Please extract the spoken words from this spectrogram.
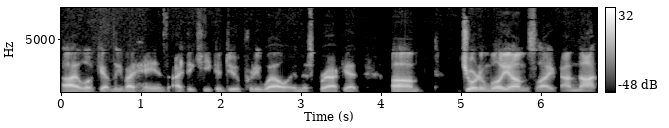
I look at Levi Haynes. I think he could do pretty well in this bracket. Um, Jordan Williams, like I'm not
